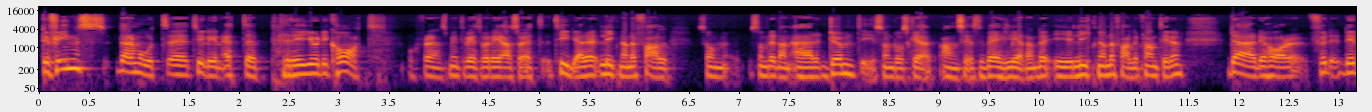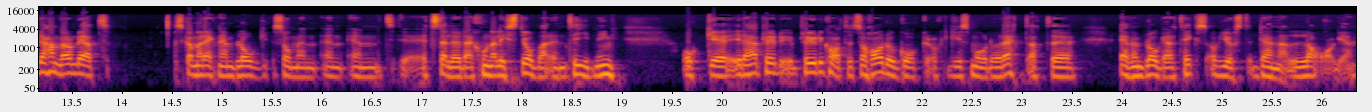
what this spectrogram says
Det finns däremot eh, tydligen ett eh, prejudikat. Och för den som inte vet vad det är, alltså ett tidigare liknande fall som, som redan är dömt i, som då ska anses vägledande i liknande fall i framtiden. Där det har, för det det handlar om är att ska man räkna en blogg som en, en, en, ett ställe där journalist jobbar, en tidning. Och eh, i det här prejudikatet så har då Gawker och Gizmodo rätt att eh, även bloggar täcks av just denna lagen.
